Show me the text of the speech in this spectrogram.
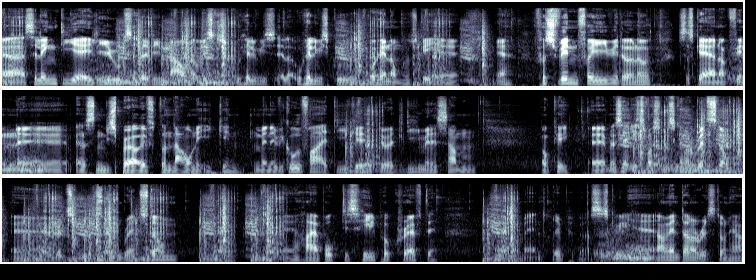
øh, så længe de er i live, så hedder de navne, og hvis de skulle uheldigvis, eller uheldigvis skulle gå hen og måske øh, ja, forsvinde for evigt eller noget, så skal jeg nok finde, øh, eller sådan lige spørge efter navne igen. Men øh, vi går ud fra, at de ikke øh, dør lige med det samme. Okay, øh, men altså, jeg tror også, vi skal have noget redstone. Øh, redstone, redstone, redstone. Øh, har jeg brugt det hele på at crafte? Åh, oh, mand, rip. Eller, så skal vi lige have... Åh, oh, vent, der er noget redstone her.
